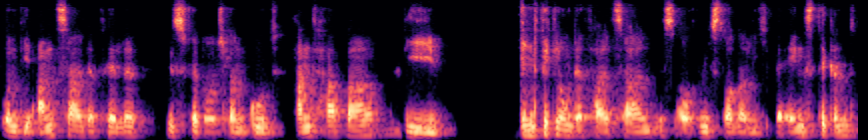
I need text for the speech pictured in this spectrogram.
Und die Anzahl der Fälle ist für Deutschland gut handhabbar. Die Entwicklung der Fallzahlen ist auch nicht sonderlich beängstigend.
